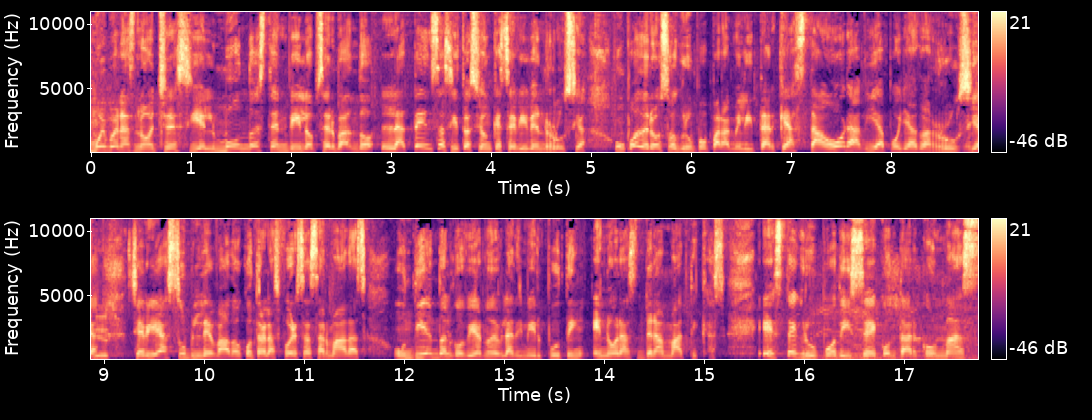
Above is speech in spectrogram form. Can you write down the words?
Muy buenas noches y el mundo está en vilo observando la tensa situación que se vive en Rusia. Un poderoso grupo paramilitar que hasta ahora había apoyado a Rusia se había sublevado contra las Fuerzas Armadas, hundiendo al gobierno de Vladimir Putin en horas dramáticas. Este grupo dice contar con más,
